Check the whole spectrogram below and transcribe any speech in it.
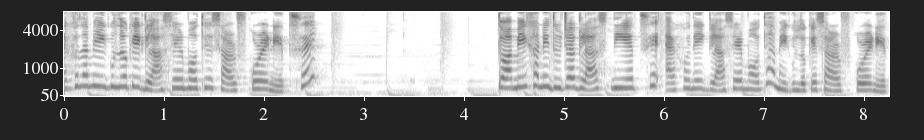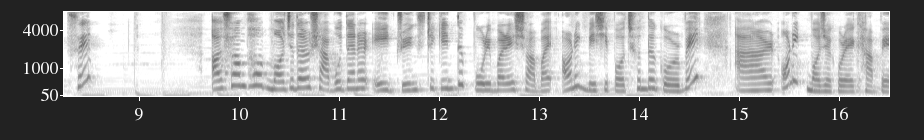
এখন আমি এগুলোকে গ্লাসের মধ্যে সার্ভ করে নিচ্ছে তো আমি এখানে দুটা গ্লাস নিয়েছি, এখন এই গ্লাসের মধ্যে আমি এগুলোকে সার্ভ করে নিচ্ছে অসম্ভব, মজাদার সাবুদানার এই ড্রিঙ্কসটি কিন্তু পরিবারের সবাই অনেক বেশি পছন্দ করবে আর অনেক মজা করে খাবে।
